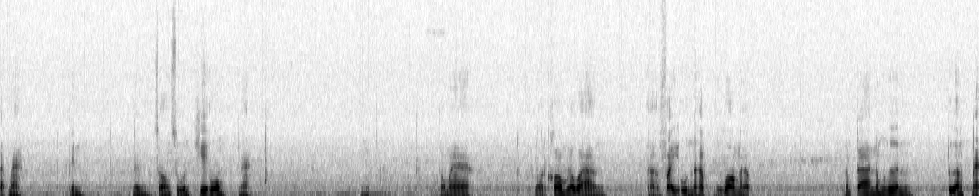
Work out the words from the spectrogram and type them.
ตัดมาเป็นหนึ่งสอศูนย์เคโอห์มนะ ต่อมา หลอดค่อมระหว่างไฟอุ่นนะครับ หรือวอร์มนะครับ น้ำตาลน้ำเงินเหลืองนะ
